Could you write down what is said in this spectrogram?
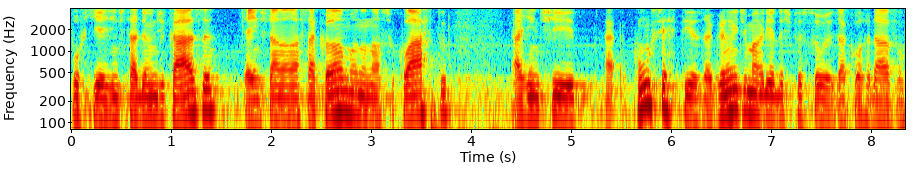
porque a gente está dentro de casa, a gente está na nossa cama, no nosso quarto, a gente, com certeza, a grande maioria das pessoas acordavam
